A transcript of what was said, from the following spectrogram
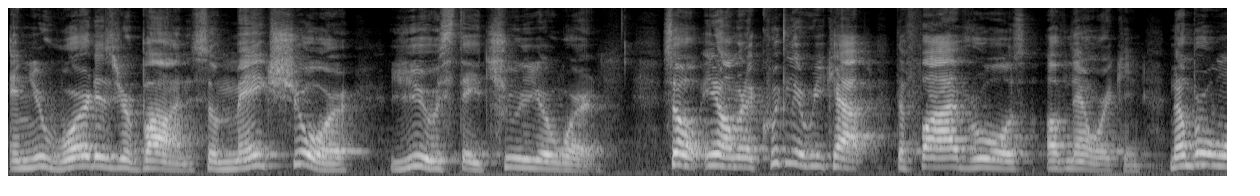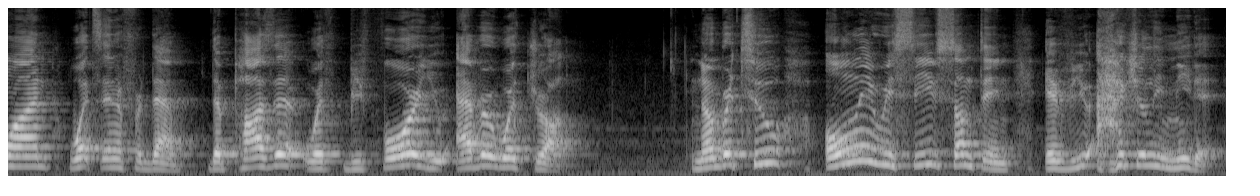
and your word is your bond. So make sure you stay true to your word. So, you know, I'm gonna quickly recap the five rules of networking. Number one, what's in it for them? Deposit with before you ever withdraw. Number two, only receive something if you actually need it.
